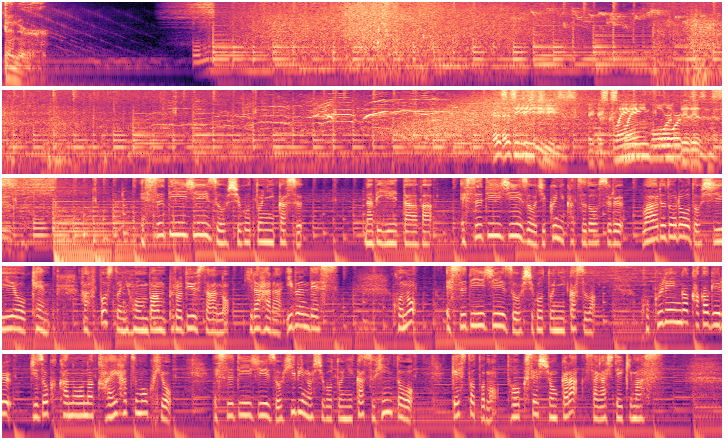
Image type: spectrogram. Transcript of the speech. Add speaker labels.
Speaker 1: Spinner.
Speaker 2: SDGs Explain for Business.
Speaker 3: SDGs を仕事に生かす。ナビゲーターは SDGs を軸に活動するワールドロード CEO 兼ハフポスト日本版プロデューサーの平原伊文です。この SDGs を仕事に生かすは国連が掲げる持続可能な開発目標 SDGs を日々の仕事に生かすヒントをゲストとのトークセッションから探していきます。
